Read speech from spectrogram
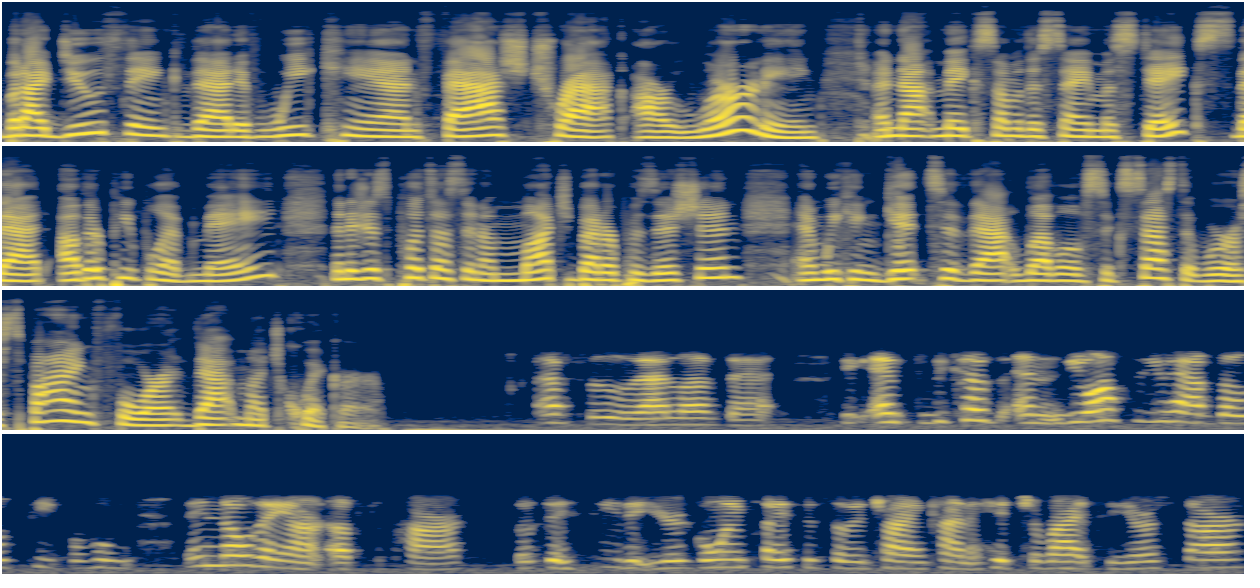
but I do think that if we can fast track our learning and not make some of the same mistakes that other people have made then it just puts us in a much much better position and we can get to that level of success that we're aspiring for that much quicker. Absolutely. I love that. And because and you also you have those people who they know they aren't up to par, but they see that you're going places so they try and kind of hitch a ride to your star.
